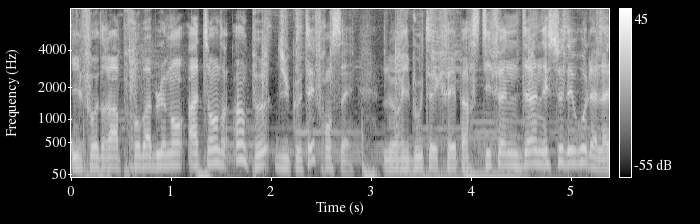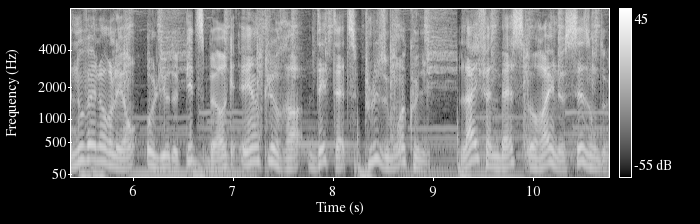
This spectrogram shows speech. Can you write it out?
Il faudra probablement attendre un peu du côté français. Le reboot est créé par Stephen Dunn et se déroule à la Nouvelle-Orléans au lieu de Pittsburgh et inclura des têtes plus ou moins connues. Life and Bess aura une saison 2.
